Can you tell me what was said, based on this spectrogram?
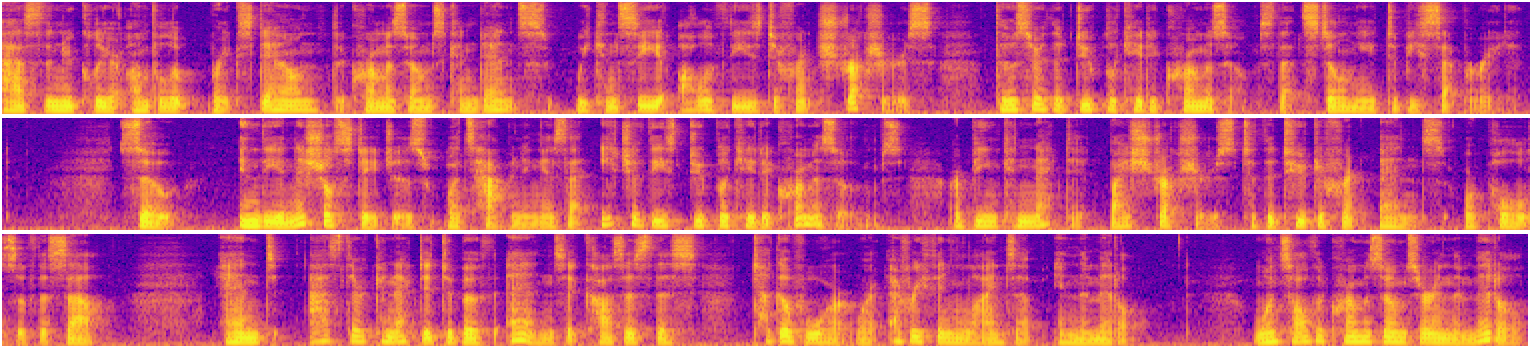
as the nuclear envelope breaks down, the chromosomes condense. We can see all of these different structures. Those are the duplicated chromosomes that still need to be separated. So, in the initial stages, what's happening is that each of these duplicated chromosomes are being connected by structures to the two different ends or poles of the cell. And as they're connected to both ends, it causes this tug of war where everything lines up in the middle. Once all the chromosomes are in the middle,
